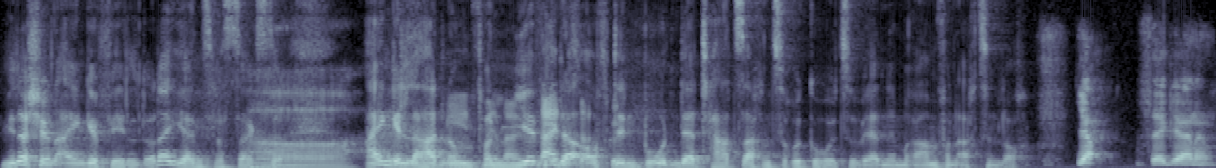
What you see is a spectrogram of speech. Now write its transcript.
wieder schön eingefädelt, oder Jens? Was sagst du? Ah, Eingeladen, um von mir Nein, wieder auf gut. den Boden der Tatsachen zurückgeholt zu werden im Rahmen von 18 Loch. Ja, sehr gerne.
